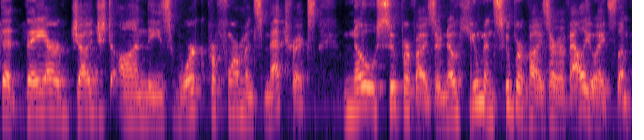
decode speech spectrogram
that they are judged on these work performance metrics. No supervisor, no human supervisor evaluates them.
